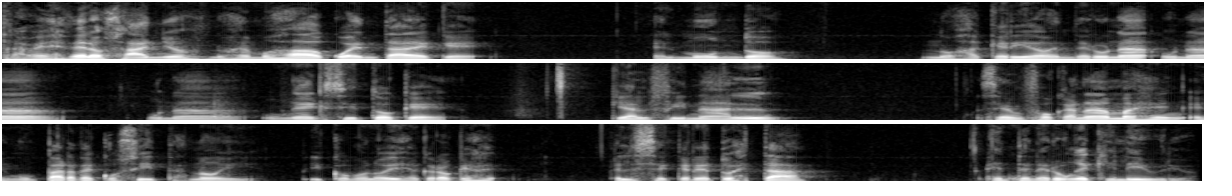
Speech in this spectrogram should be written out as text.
través de los años nos hemos dado cuenta de que el mundo nos ha querido vender una, una, una, un éxito que, que al final se enfoca nada más en, en un par de cositas, ¿no? Y, y como lo dije, creo que el secreto está en tener un equilibrio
